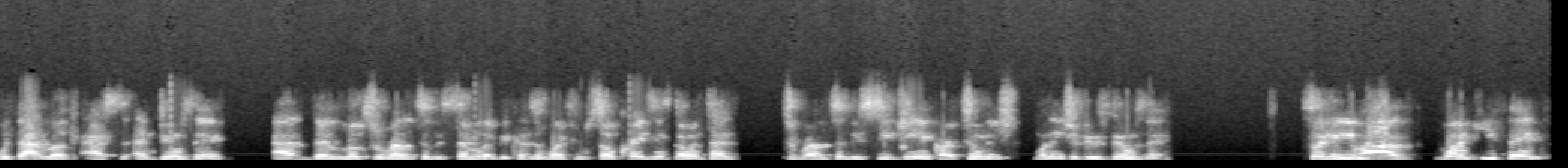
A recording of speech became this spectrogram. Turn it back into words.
with that look as and Doomsday, as their looks were relatively similar because it went from so crazy and so intense to relatively CG and cartoonish when they introduced Doomsday. So here you have one key thing.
